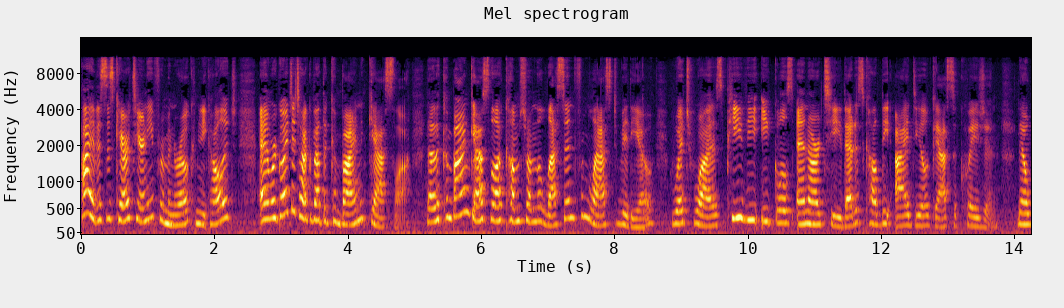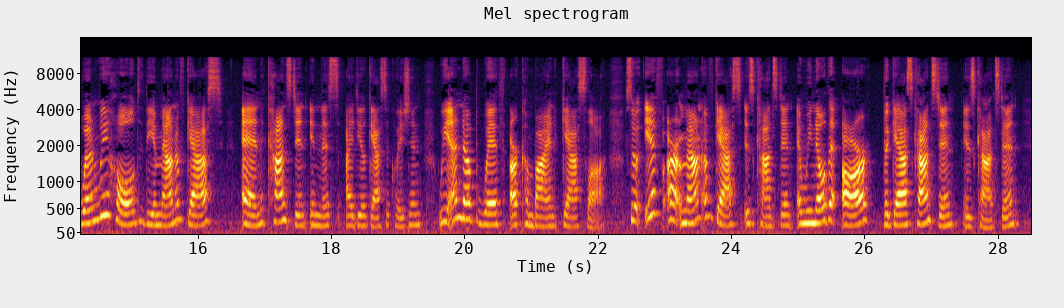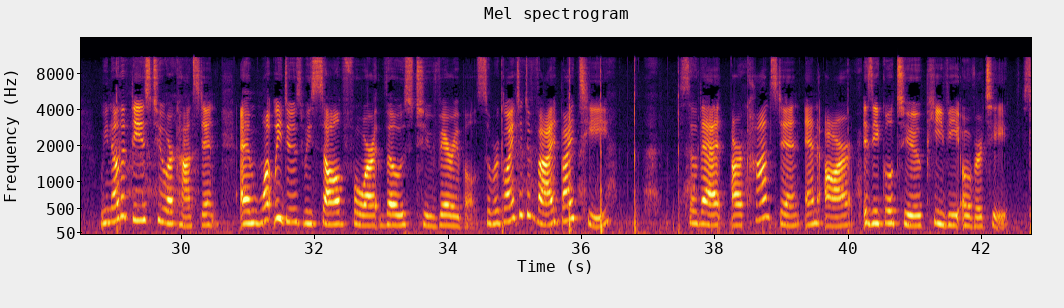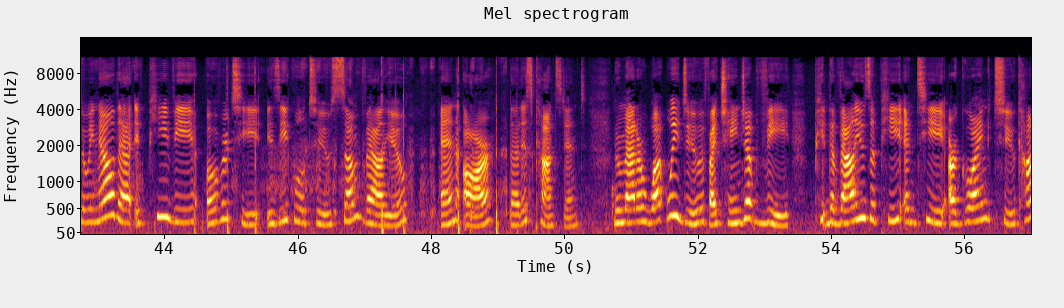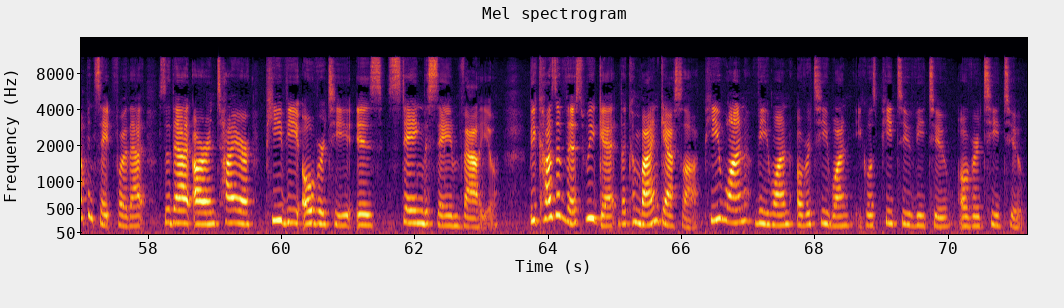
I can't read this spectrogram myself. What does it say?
Hi, this is Kara Tierney from Monroe Community College, and we're going to talk about the combined gas law. Now, the combined gas law comes from the lesson from last video, which was PV equals nRT. That is called the ideal gas equation. Now, when we hold the amount of gas N constant in this ideal gas equation, we end up with our combined gas law. So if our amount of gas is constant, and we know that R, the gas constant, is constant, we know that these two are constant, and what we do is we solve for those two variables. So we're going to divide by t so that our constant, nr, is equal to pv over t. So we know that if pv over t is equal to some value, nr, that is constant, no matter what we do, if I change up v, The values of P and T are going to compensate for that so that our entire PV over T is staying the same value. Because of this, we get the combined gas law. P1 V1 over T1 equals P2 V2 over T2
